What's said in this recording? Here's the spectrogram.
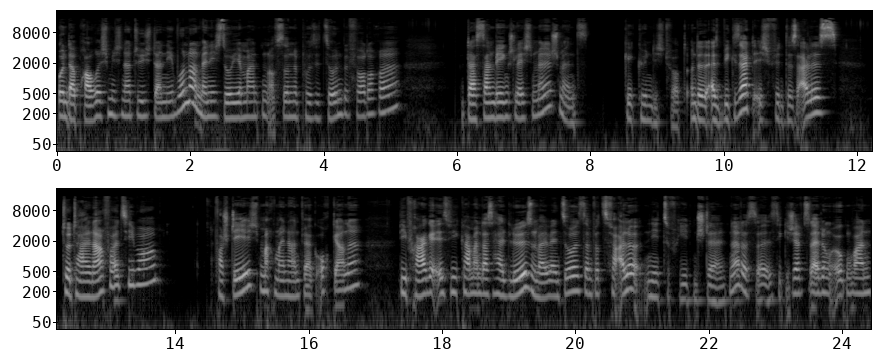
Und da brauche ich mich natürlich dann nie wundern, wenn ich so jemanden auf so eine Position befördere, dass dann wegen schlechten Managements gekündigt wird. Und das, also wie gesagt, ich finde das alles total nachvollziehbar. Verstehe ich, mache mein Handwerk auch gerne. Die Frage ist, wie kann man das halt lösen? Weil wenn es so ist, dann wird es für alle nie zufriedenstellend. Ne? Das äh, ist die Geschäftsleitung irgendwann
